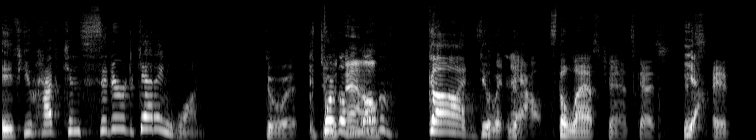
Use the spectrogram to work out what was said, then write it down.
If you have considered getting one, Do it. Do for it the now. love of God, It's do the- it now. It's the last chance, guys. Yeah. It,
